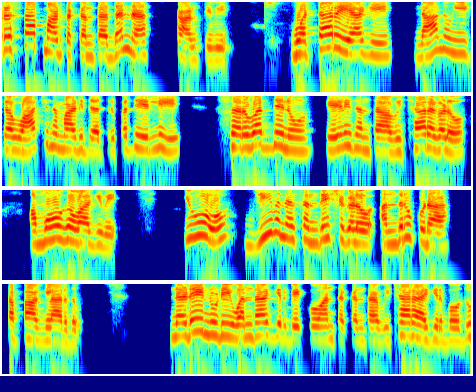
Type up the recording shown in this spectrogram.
ಪ್ರಸ್ತಾಪ ಮಾಡ್ತಕ್ಕಂಥದ್ದನ್ನ ಕಾಣ್ತೀವಿ. ಒಟ್ಟಾರೆಯಾಗಿ ನಾನು ಈಗ ವಾಚನ ಮಾಡಿದ ತ್ರಿಪದಿಯಲ್ಲಿ ಸರ್ವಜ್ಞನು ಹೇಳಿದಂತಹ ವಿಚಾರಗಳು ಅಮೋಘವಾಗಿವೆ. ಇವು ಜೀವನ ಸಂದೇಶಗಳು ಅಂದರೂ ಕೂಡ ತಪ್ಪಾಗ್ಲಾರದು. ನಡೆ ನುಡಿ ಒಂದಾಗಿರ್ಬೇಕು ಅಂತಕ್ಕಂತ ವಿಚಾರ ಆಗಿರ್ಬೋದು.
